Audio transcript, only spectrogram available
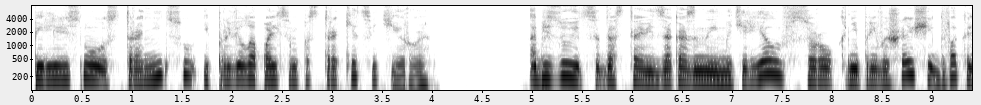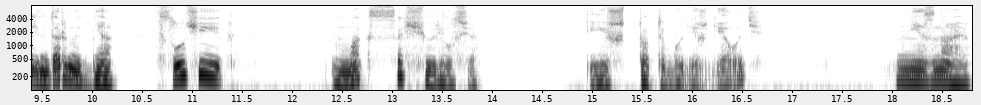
перелистнула страницу и провела пальцем по строке, цитируя. «Обязуется доставить заказанные материалы в срок, не превышающий два календарных дня. В случае...» Макс сощурился. «И что ты будешь делать?» «Не знаю.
